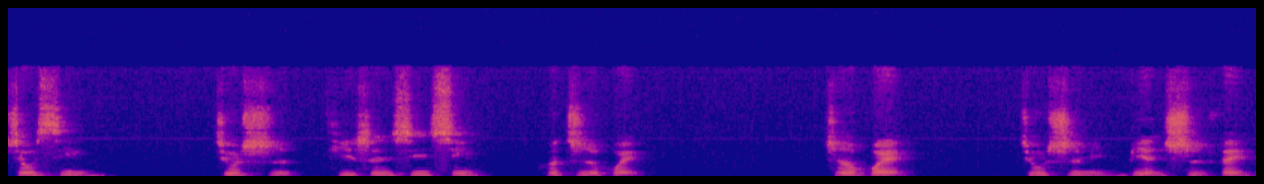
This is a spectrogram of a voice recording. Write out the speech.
修行就是提升心性和智慧。智慧就是明辨是非。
